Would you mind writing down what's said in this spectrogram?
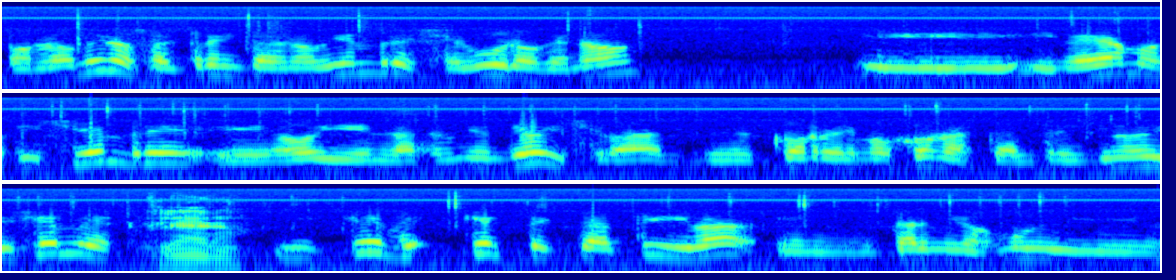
por lo menos al 30 de noviembre seguro que no, y, veamos diciembre, eh, hoy en la reunión de hoy se va, corre de mojón hasta el 31 de diciembre, claro. y qué, qué expectativa, en términos muy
